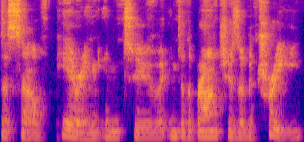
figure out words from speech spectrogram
herself peering into into the branches of a tree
